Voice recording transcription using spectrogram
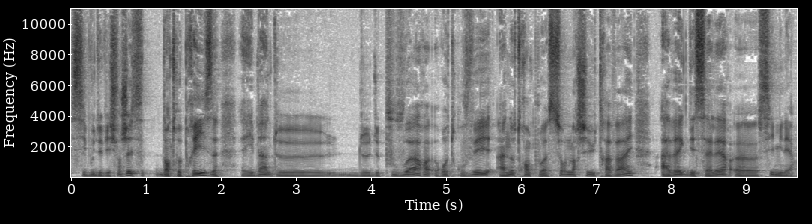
si vous deviez changer d'entreprise, et eh ben de, de, de, pouvoir retrouver un autre emploi sur le marché du travail avec des salaires similaires.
